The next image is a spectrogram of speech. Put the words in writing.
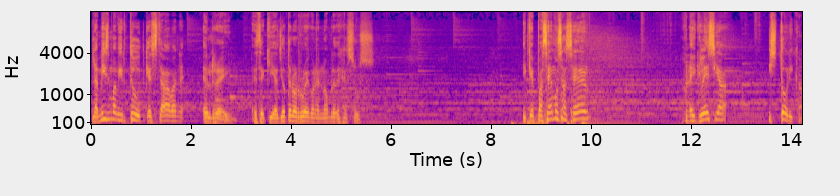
la misma virtud que estaba en el rey Ezequías. Yo te lo ruego en el nombre de Jesús. Y que pasemos a ser una iglesia histórica,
